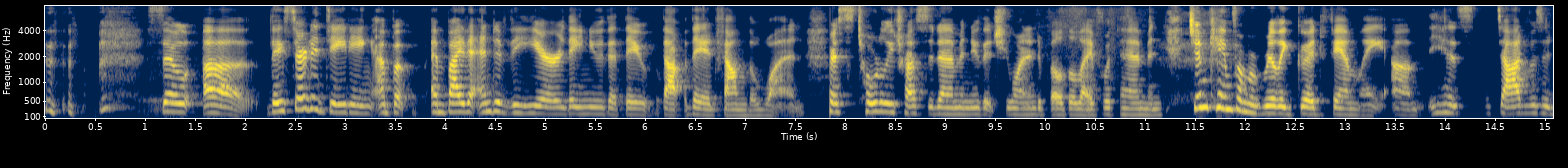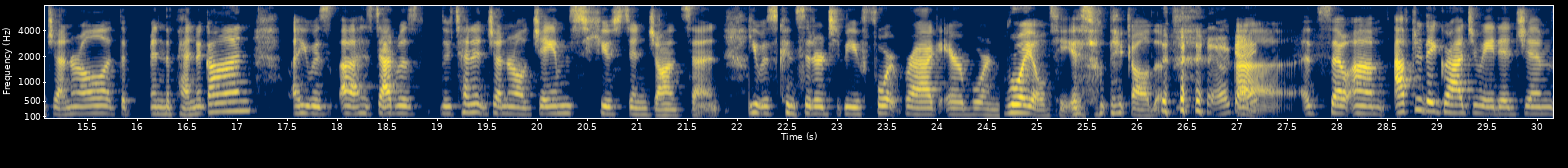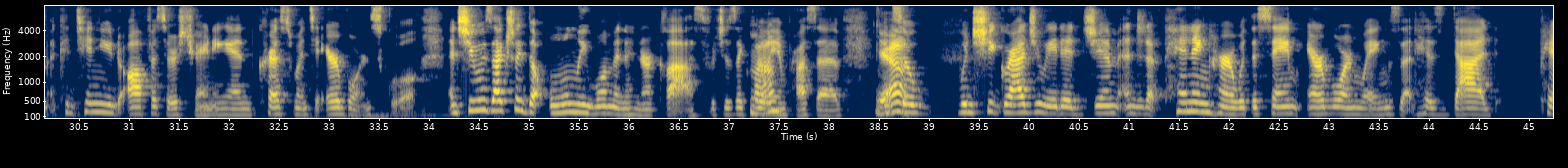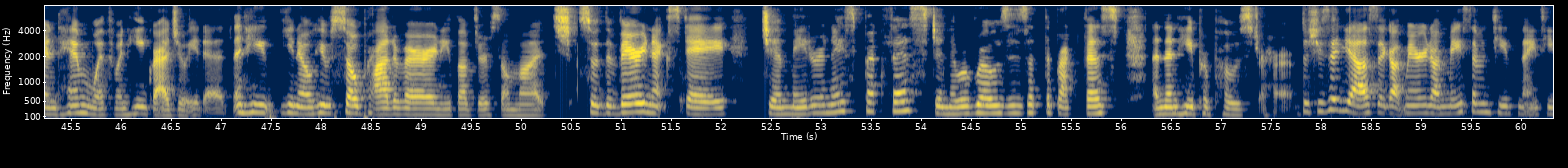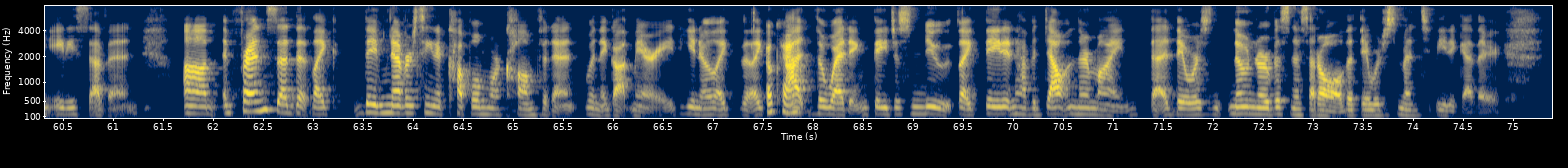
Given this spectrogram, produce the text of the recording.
so uh, they started dating, and but and by the end of the year, they knew that they that they had found the one. Kris totally trusted him and knew that she wanted to build a life with him. And Jim came from a really good family. Um, his dad was a general at the in the Pentagon. Uh, he was uh, his dad was Lieutenant General James Houston Johnson. He was considered to be Fort Bragg airborne royalty, is what they called him. okay. Uh, and so um, after they graduated, Jim continued officers training, and Kris went to airborne school. And she was actually the only woman in her class, which is like wow. really impressive. Yeah. And so when she graduated, Jim ended up pinning her with the same airborne wings that his dad pinned him with when he graduated. And he, you know, he was so proud of her and he loved her so much. So the very next day, Jim made her a nice breakfast and there were roses at the breakfast. And then he proposed to her. So she said yes. They got married on May 17th, 1987. Um, and friends said that like they've never seen a couple more confident when they got married. You know, like like okay. at the wedding, they just knew like they didn't have a doubt in their mind that there was no nervousness at all that they were just meant to be together.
